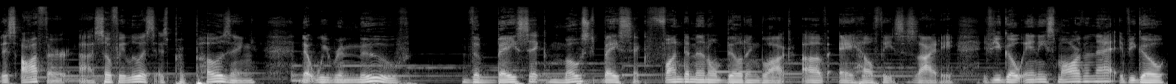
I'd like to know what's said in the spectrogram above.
this author, uh, Sophie Lewis, is proposing that we remove the basic, most basic, fundamental building block of a healthy society. If you go any smaller than that, if you go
